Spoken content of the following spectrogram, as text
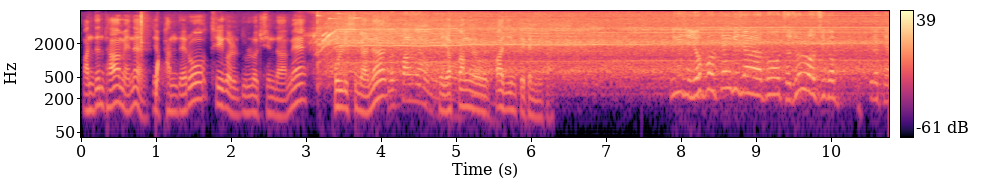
만든 다음에는 이제 반대로 트리거를 눌러 주신 다음에 돌리시면은 역방향으로. 이제 역방향으로 빠지게 됩니다. 이게 이제 옆으로 당기지 않아도 저절로 지금 이렇게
